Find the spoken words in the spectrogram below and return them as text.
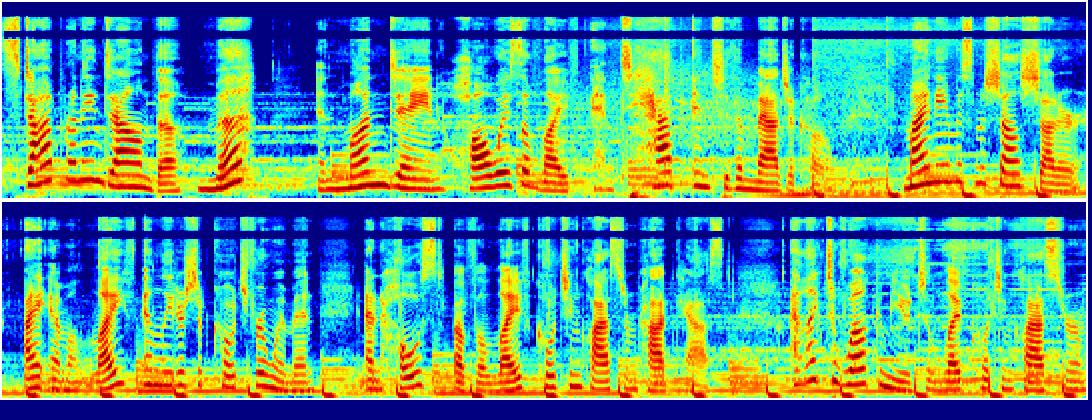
Stop running down the meh and mundane hallways of life and tap into the magical. My name is Michelle Shutter. I am a life and leadership coach for women and host of the Life Coaching Classroom podcast. I'd like to welcome you to Life Coaching Classroom,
